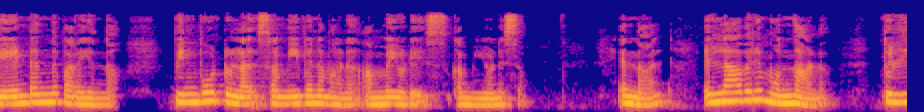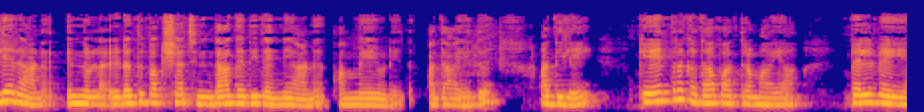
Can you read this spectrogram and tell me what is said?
വേണ്ടെന്ന് പറയുന്ന പിൻപോട്ടുള്ള സമീപനമാണ് അമ്മയുടെ കമ്മ്യൂണിസം. എന്നാൽ എല്ലാവരും ഒന്നാണ്, തുല്യരാണ് എന്നുള്ള ഇടതുപക്ഷ ചിന്താഗതി തന്നെയാണ് അമ്മയുടേത്. അതായത് അതിലെ കേന്ദ്ര കഥാപാത്രമായ പെൽവേയ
